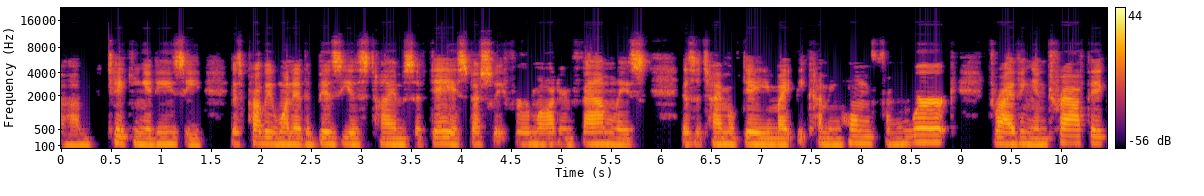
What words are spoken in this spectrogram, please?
um, taking it easy. It's probably one of the busiest times of day, especially for modern families. Is a time of day you might be coming home from work, driving in traffic,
